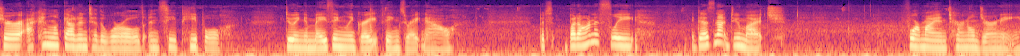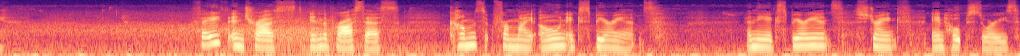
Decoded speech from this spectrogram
Sure, I can look out into the world and see people doing amazingly great things right now. But but honestly, it does not do much for my internal journey. Faith and trust in the process comes from my own experience and the experience, strength, and hope stories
